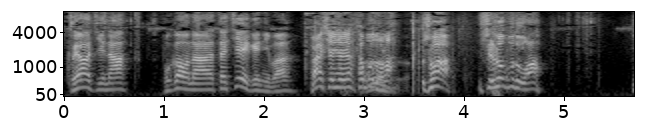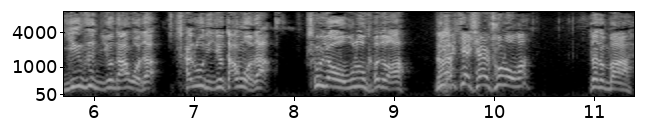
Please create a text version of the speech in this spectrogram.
不要紧呐，不够呢，再借给你吧。哎，行行行，他不赌了。说，谁说不赌啊？银子你就拿我的，财路你就挡我的，是不是要我无路可走？你以为借钱是出路吗？那怎么办？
